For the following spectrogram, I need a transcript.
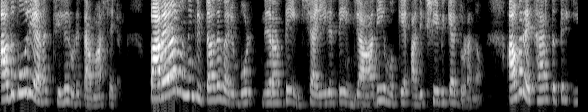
അതുപോലെയാണ് ചിലരുടെ തമാശകൾ. പറയാനൊന്നും കിട്ടാതെ വരുമ്പോൾ നിറത്തെയും ശരീരത്തെയും ജാതിയും ഒക്കെ അധിക്ഷേപിക്കാൻ തുടങ്ങും. അവർ യഥാർത്ഥത്തിൽ ഈ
